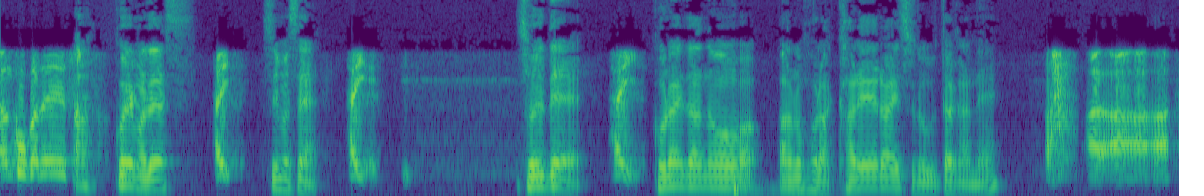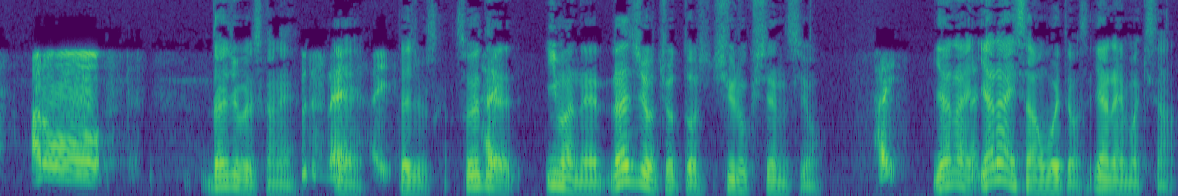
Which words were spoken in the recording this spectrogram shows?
はい、番号家です。あ、小山です。はい。すいません。はい。それで、はい。この間の、あの、ほら、カレーライスの歌がね、あ、あ、あ、あ、あの大丈夫ですかね？そうですねはい大丈夫ですか？それで、はい今ね、ラジオちょっと収録してるんですよ。ー、はい。柳井、柳井さん覚えてます？柳井真紀さん。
